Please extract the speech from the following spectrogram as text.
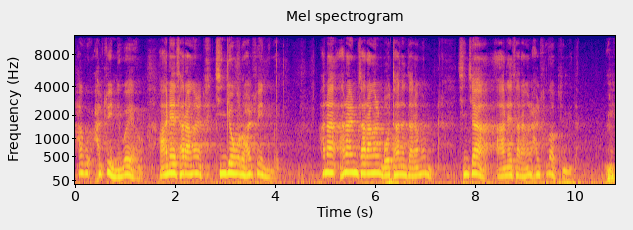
하고 할 수 있는 거예요. 아내 사랑을 진정으로 할 수 있는 거예요. 하나 하나님 사랑을 못 하는 사람은 진짜 아내 사랑을 할 수가 없습니다.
